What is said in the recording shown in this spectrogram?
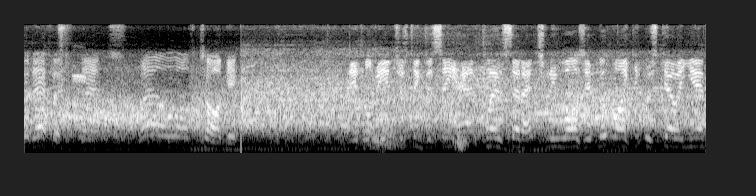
Good effort. That's well off target. It'll be interesting to see how close that actually was. It looked like it was going in.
